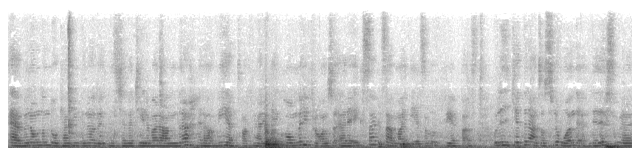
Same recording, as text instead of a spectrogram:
även om de då kanske inte nödvändigtvis känner till varandra eller vet vart den här idén kommer ifrån så är det exakt samma idé som upprepas. Och likheten är alltså slående. Det är, det som är,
